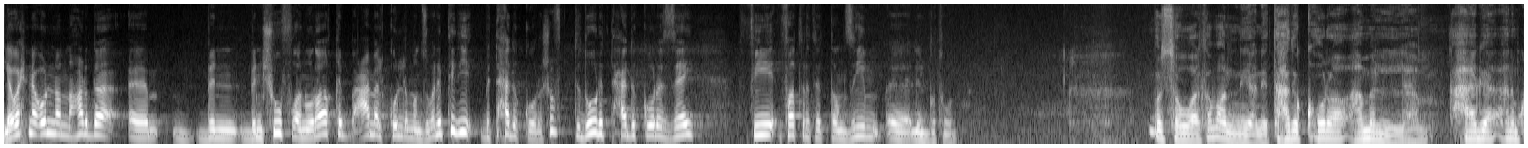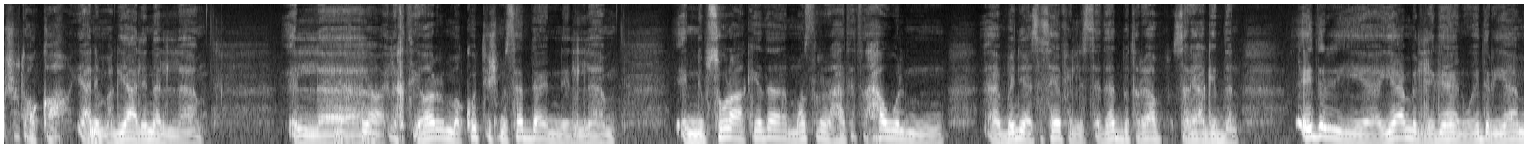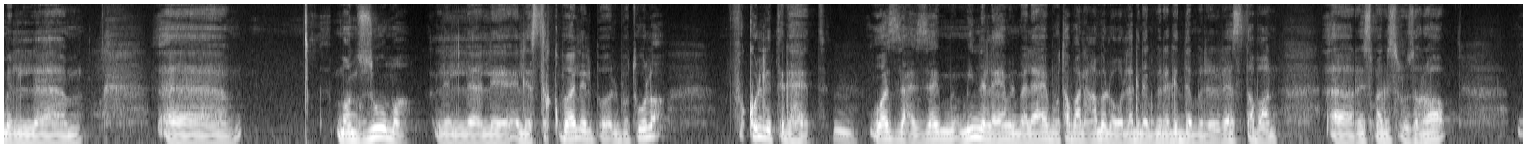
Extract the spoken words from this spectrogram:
لو إحنا قلنا النهارده بنشوف ونراقب عمل كل منظومة نبتدي باتحاد الكورة. شفت دور اتحاد الكورة إزاي في فترة التنظيم آه، للبطولة؟ بص هو طبعا يعني اتحاد الكورة عمل حاجة أنا ما كنتش متوقعها. يعني لما جه علينا ال ال الاختيار. الاختيار ما كنتش مصدق إن إن بسرعة كده مصر هتتحول من بنية أساسية في الاستادات بطريقة سريعة جدا. قدر يعمل لجان وقدر يعمل منظومة لاستقبال الب- البطولة في كل الاتجاهات. وزع إزاي مين اللي هيعمل ملاعب؟ وطبعا عملوا لجنة كبيرة جدا بالرئاسه طبعا آه، رئيس مجلس الوزراء.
